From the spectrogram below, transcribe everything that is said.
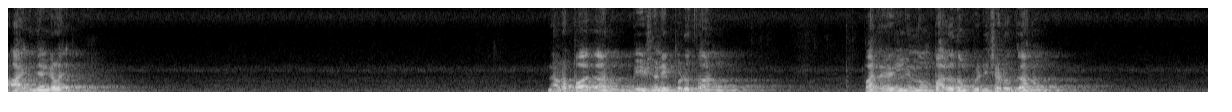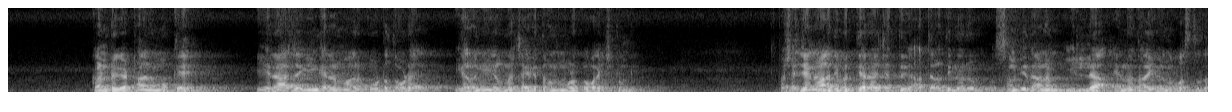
ആജ്ഞകളെ നടപ്പാക്കാനും ഭീഷണിപ്പെടുത്താനും പലരിൽ നിന്നും പലതും പിടിച്ചെടുക്കാനും കണ്ടുകെട്ടാനും ഒക്കെ ഈ രാജകിങ്കരന്മാർ കൂട്ടത്തോടെ ഇറങ്ങിയിരുന്ന ചരിത്രം നമ്മൾക്ക് വായിച്ചിട്ടുണ്ട്. പക്ഷേ ജനാധിപത്യ രാജ്യത്ത് അത്തരത്തിലൊരു സംവിധാനം ഇല്ല എന്നതായിരുന്നു വസ്തുത.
